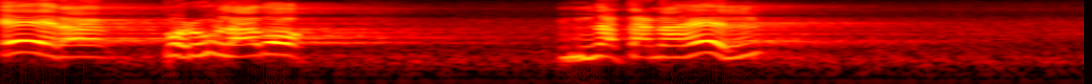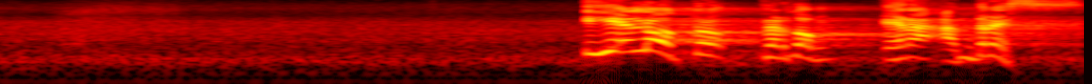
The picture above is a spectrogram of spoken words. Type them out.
era, por un lado, Natanael y el otro, perdón, era Andrés.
